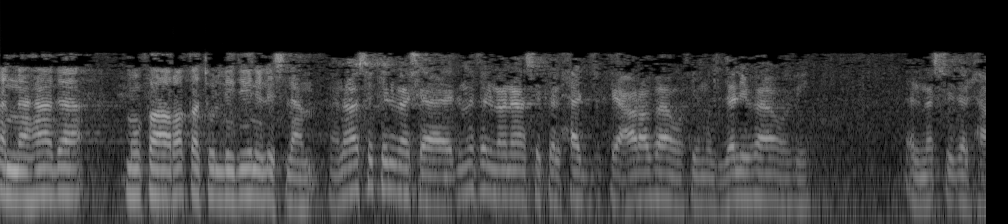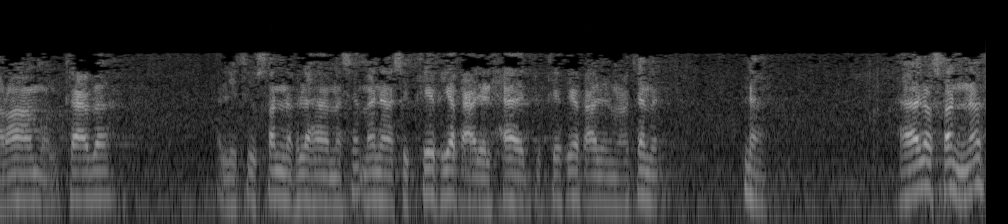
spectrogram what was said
أن هذا مفارقة لدين الإسلام. مناسك المشاهد مثل مناسك الحج في عرفة وفي مزدلفة وفي المسجد الحرام والكعبة التي يصنف لها مناسك كيف يفعل الحاج وكيف يفعل المعتمر؟ نعم. هذا صنف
